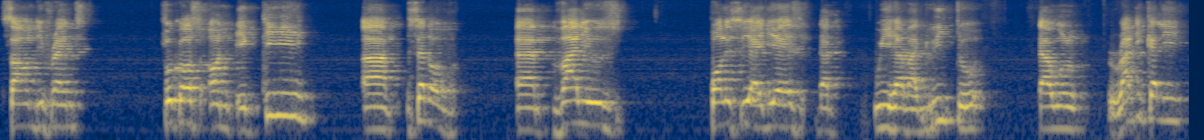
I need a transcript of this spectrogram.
sound different, focus on a key uh, set of uh, values, policy ideas that we have agreed to that will radically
